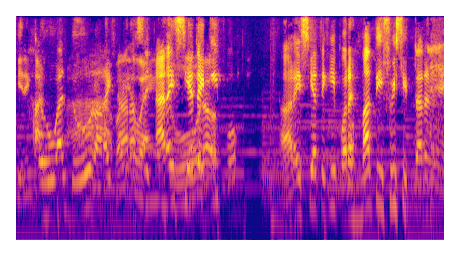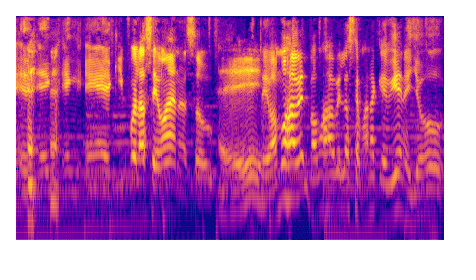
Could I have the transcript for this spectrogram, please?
Tienen que jugar duro. Ahora, hay, siete equipos. Ahora hay siete equipos. Ahora es más difícil estar en, el equipo de la semana. So, este, vamos a ver, vamos a ver la semana que viene. Yo,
